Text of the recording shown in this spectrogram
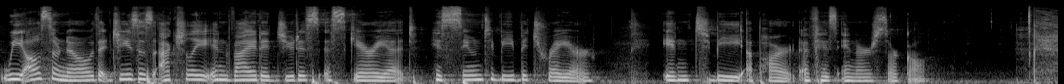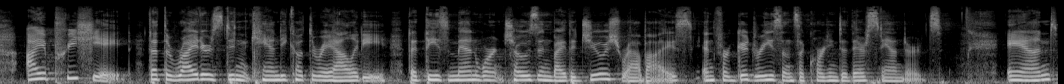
we also know that Jesus actually invited Judas Iscariot, his soon to be betrayer, in to be a part of his inner circle. I appreciate that the writers didn't candy coat the reality that these men weren't chosen by the Jewish rabbis, and for good reasons according to their standards. And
